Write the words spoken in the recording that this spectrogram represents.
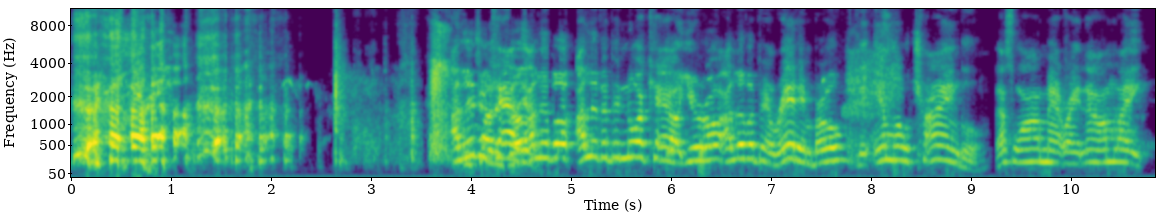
I live in Cali. I live up. I live up in NorCal, Euro. I live up in Redding, bro. The Emerald Triangle. That's where I'm at right now. I'm like,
